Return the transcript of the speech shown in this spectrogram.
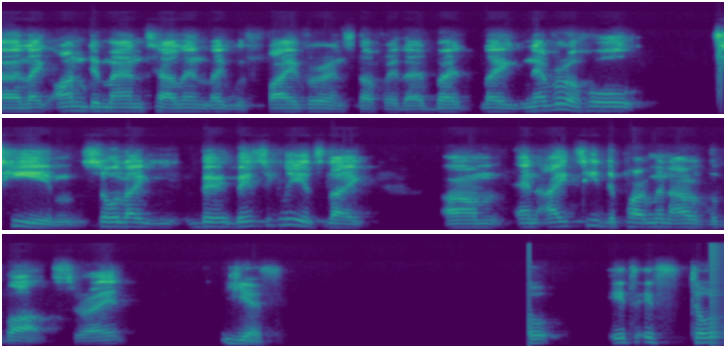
uh, like on demand talent, like with Fiverr and stuff like that. But like never a whole team. So like basically, it's like um, an IT department out of the box, right? Yes. So it's it's totally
